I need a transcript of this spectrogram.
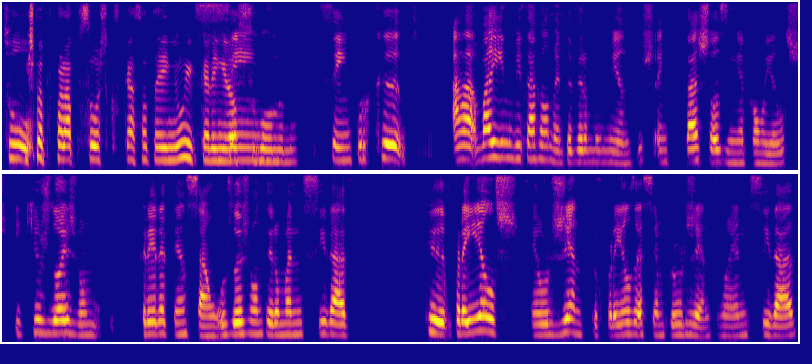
tu. Isto para preparar pessoas que cá só têm um e querem sim, ir ao segundo, não é? Sim, porque há, vai inevitavelmente haver momentos em que estás sozinha com eles e que os dois vão querer atenção, os dois vão ter uma necessidade que para eles é urgente, porque para eles é sempre urgente, não é? A necessidade,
